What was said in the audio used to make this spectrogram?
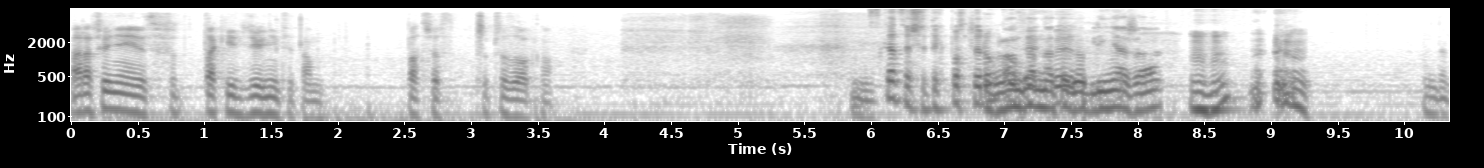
A raczej nie jest w takiej dzielnicy tam. Patrzę prze- przez okno. Zgadza się, tych posterunków Oglądam na jakby... tego gliniarza. Mhm. Tak.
